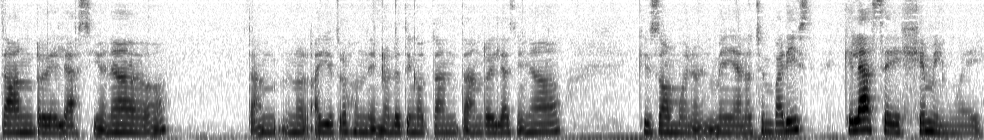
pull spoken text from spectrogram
tan relacionado. Tan, no, hay otros donde no lo tengo tan, tan relacionado. Que son, bueno, en Medianoche en París. Que la hace Hemingway.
